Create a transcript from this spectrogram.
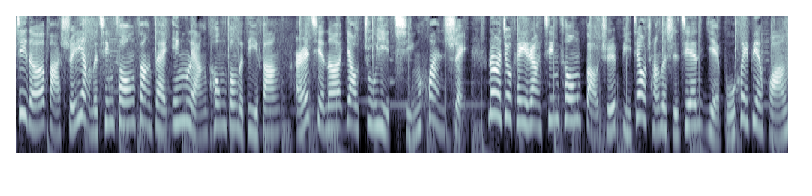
记得把水养的青葱放在阴凉通风的地方，而且呢要注意勤换水，那就可以让青葱保持比较较长的时间，也不会变黄。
